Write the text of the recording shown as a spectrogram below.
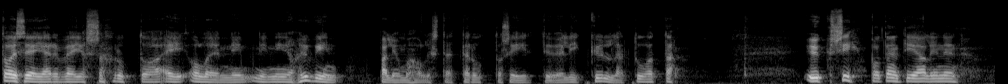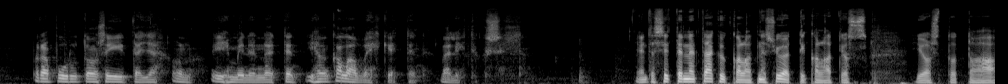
toiseen järveen, jossa ruttoa ei ole, niin, niin, niin on hyvin paljon mahdollista, että rutto siirtyy. Eli kyllä tuota, yksi potentiaalinen rapuruton siirtäjä on ihminen näiden ihan kalavehkeiden välityksellä. Entä sitten ne täkykalat, ne syöttikalat, jos, jos tota,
